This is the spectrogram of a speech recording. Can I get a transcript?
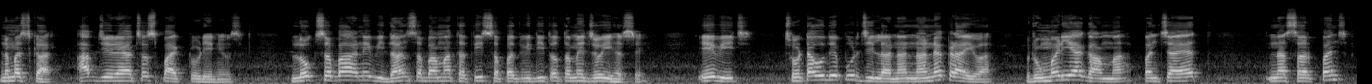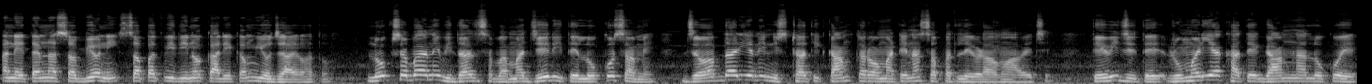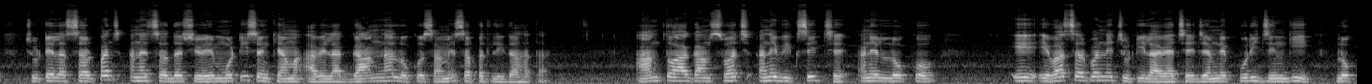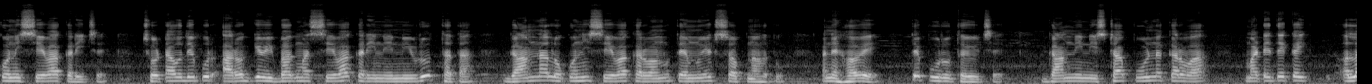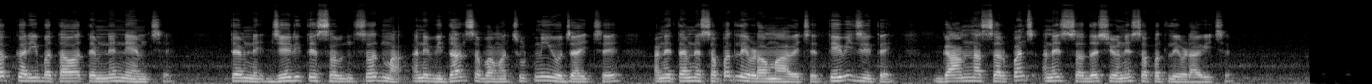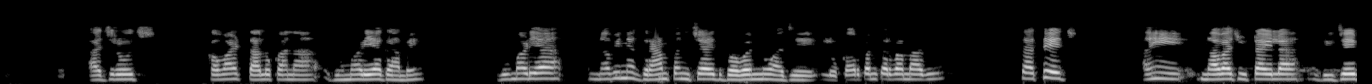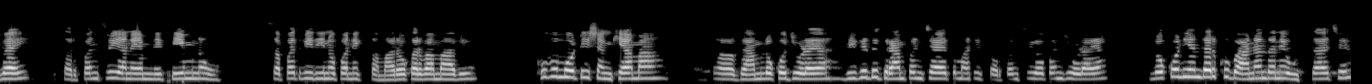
નમસ્કાર, આપ જોઈ રહ્યા છો સ્પાર્ક ટુડે ન્યૂઝ લોકસભા અને વિધાનસભામાં થતી શપથવિધિ તો તમે જોઈ હશે. એવી જ છોટાઉદેપુર જિલ્લાના નાનકડા એવા રૂમડિયા ગામમાં પંચાયતના સરપંચ અને તેમના સભ્યોની શપથવિધિનો કાર્યક્રમ યોજાયો હતો. લોકસભા અને વિધાનસભામાં જે રીતે લોકો સામે જવાબદારી અને નિષ્ઠાથી કામ કરવા માટેના શપથ લેવડાવવામાં આવે છે તેવી જ રીતે રૂમડિયા ખાતે ગામના લોકોએ ચૂંટેલા સરપંચ અને સદસ્યોએ મોટી સંખ્યામાં આવેલા ગામના લોકો સામે શપથ લીધા હતા. આમ તો આ ગામ સ્વચ્છ અને વિકસિત છે અને લોકો એ એવા સરપંચને ચૂંટી લાવ્યા છે જેમણે પૂરી જિંદગી લોકોની સેવા કરી છે. છોટાઉદેપુર આરોગ્ય વિભાગમાં સેવા કરીને નિવૃત્ત થતાં ગામના લોકોની સેવા કરવાનું તેમનું એક સ્વપ્ન હતું અને હવે તે પૂરું થયું છે. ગામની નિષ્ઠા પૂર્ણ કરવા માટે તે કંઈક અલગ કરી બતાવવા તેમને નેમ છે. તેમને જે રીતે સંસદમાં અને વિધાનસભામાં ચૂંટણી યોજાય છે અને તેમને શપથ લેવડાવવામાં આવે છે, તેવી જ રીતે ગામના સરપંચ અને સદસ્યોને શપથ લેવડાવી છે. આજરોજ કવાટ તાલુકાના રૂમાળિયા ગામે, રૂમાળિયા નવીન ગ્રામ પંચાયત ભવનનું આજે લોકાર્પણ કરવામાં આવ્યું. સાથે જ અહીં નવા ચૂંટાયેલા વિજયભાઈ સરપંચશ્રી અને એમની ટીમનું શપથવિધિનો પણ એક સમારોહ કરવામાં આવ્યો. ખૂબ મોટી સંખ્યામાં ગામ લોકો જોડાયા. વિવિધ ગ્રામ પંચાયતમાંથી સરપંચશ્રીઓ પણ જોડાયા. લોકોની અંદર ખૂબ આનંદ અને ઉત્સાહ છે.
